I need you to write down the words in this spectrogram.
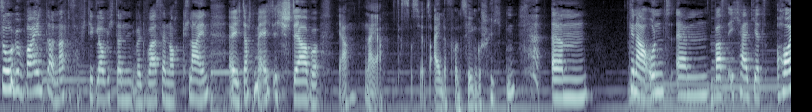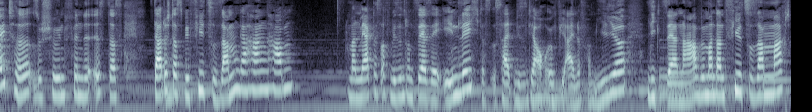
so geweint danach. Das habe ich dir, glaube ich, dann, weil du warst ja noch klein. Äh, ich dachte mir echt, ich sterbe. Ja, naja, das ist jetzt eine von zehn Geschichten. Ähm, Genau, und ähm, was ich halt jetzt heute so schön finde, ist, dass dadurch, dass wir viel zusammengehangen haben, man merkt das auch, wir sind uns sehr, sehr ähnlich. Das ist halt, wir sind ja auch irgendwie eine Familie, liegt sehr nah, wenn man dann viel zusammen macht.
